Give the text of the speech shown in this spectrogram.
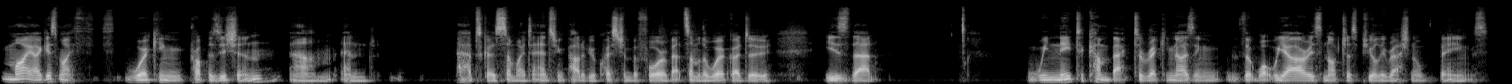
my, I guess my th- working proposition, um, and perhaps goes some way to answering part of your question before about some of the work I do, is that we need to come back to recognizing that what we are is not just purely rational beings.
